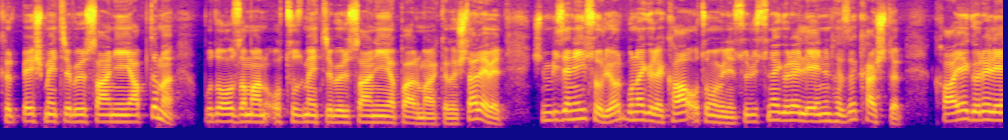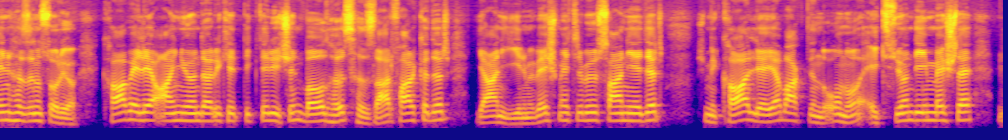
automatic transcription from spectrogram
45 metre bölü saniye yaptı mı? Bu da o zaman 30 metre bölü saniye yapar mı arkadaşlar? Evet. Şimdi bize neyi soruyor? Buna göre K otomobilin sürücüsüne göre L'nin hızı kaçtır? K'ya göre L'nin hızını soruyor. K ve L aynı yönde hareket ettikleri için bağıl hız hızlar farkıdır. Yani 25 metre bölü saniyedir. Şimdi K L'ye baktığında onu eksi yönde 25'te, L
